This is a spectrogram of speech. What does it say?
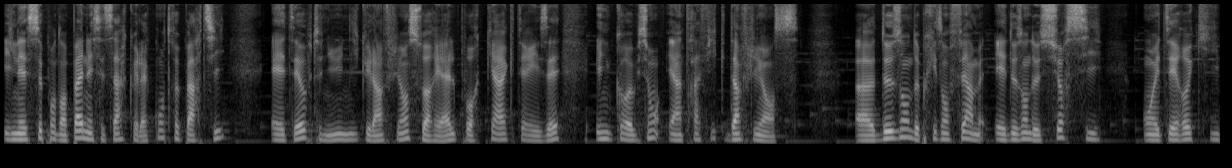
il n'est cependant pas nécessaire que la contrepartie ait été obtenue ni que l'influence soit réelle pour caractériser une corruption et un trafic d'influence. Euh, deux ans de prison ferme et deux ans de sursis ont été requis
